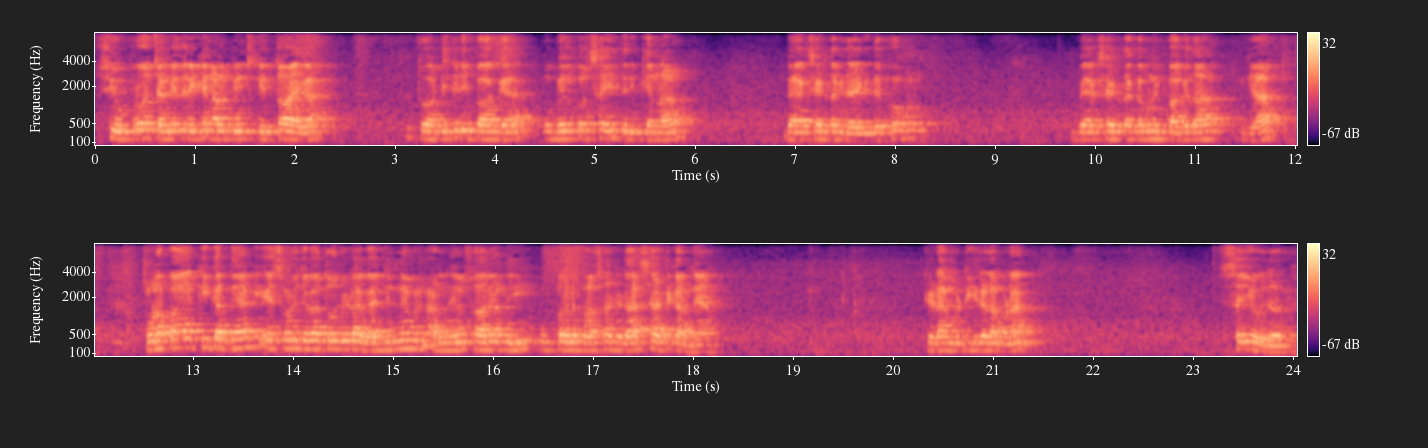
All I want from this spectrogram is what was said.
ਤੁਸੀਂ ਉੱਪਰੋਂ ਚੰਗੇ ਤਰੀਕੇ ਨਾਲ ਪਿੰਚ ਕੀਤਾ ਹੋਏਗਾ ਤੁਹਾਡੀ ਜਿਹੜੀ ਪੱਗ ਹੈ, ਉਹ ਬਿਲਕੁਲ ਸਹੀ ਤਰੀਕੇ ਨਾਲ ਬੈਕ ਸਾਈਡ ਤੱਕ ਜਾਏਗੀ। ਦੇਖੋ ਹੁਣ। ਬੈਕ ਸਾਈਡ ਤੱਕ ਆਪਣੀ ਪੱਗ ਗਿਆ। ਹੁਣ ਆਪਾਂ ਕੀ ਕਰਦੇ ਹਾਂ ਕਿ ਇਸ ਵਾਲੀ ਜਗ੍ਹਾ ਤੋਂ ਜਿਹੜਾ ਹੈਗਾ, ਜਿੰਨੇ ਵੀ ਲੜਨੇ ਹੋ ਸਾਰਿਆਂ ਦੀ ਉੱਪਰ ਵਾਲੇ ਪਾਸਾ ਜਿਹੜਾ ਸੈੱਟ ਕਰਦੇ ਹਾਂ। ਜਿਹੜਾ ਮਟੀਰੀਅਲ ਆਪਣਾ ਸਹੀ ਹੋ ਜਾਵੇ।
